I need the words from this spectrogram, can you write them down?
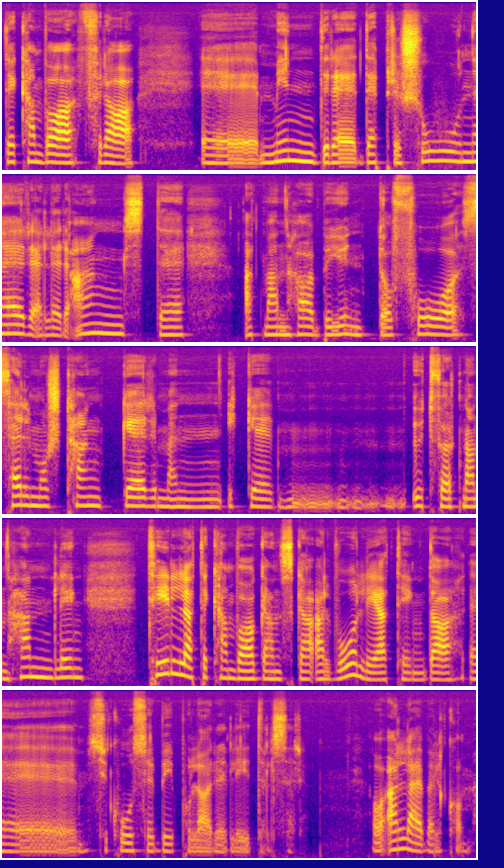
Det kan vara från eh, mindre depressioner eller angst, eh, att man har begynt att få självmordstankar men inte mm, utfört någon handling till att det kan vara ganska allvarliga ting, då, eh, psykoser, bipolära lidelser. Och alla är välkomna.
